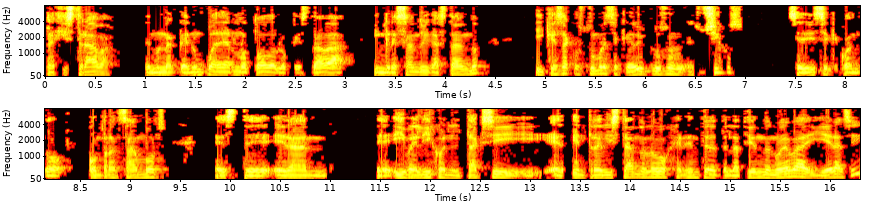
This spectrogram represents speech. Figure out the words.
registraba en, una, en un cuaderno todo lo que estaba ingresando y gastando, y que esa costumbre se quedó incluso en, sus hijos. Se dice que cuando compran Sambors, este, eran eh, iba el hijo en el taxi eh, entrevistando al nuevo gerente de la tienda nueva y era así,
